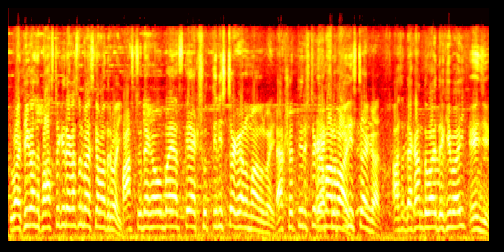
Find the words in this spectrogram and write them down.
তো ভাই ঠিক আছে ফার্স্টে কি দেখাচ্ছেন ভাই আজকে আমাদের ভাই? পাঁচটা দেখাবো ভাই আজকে একশো তিরিশ টাকার মাল ভাই। একশো তিরিশ টাকা মাল ভাই? টাকার। আচ্ছা দেখান তো ভাই দেখি ভাই। এই যে।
